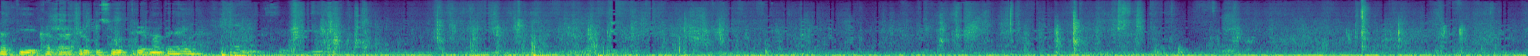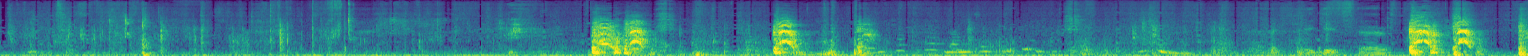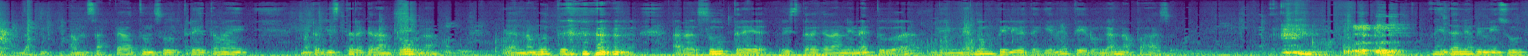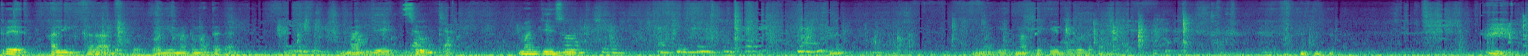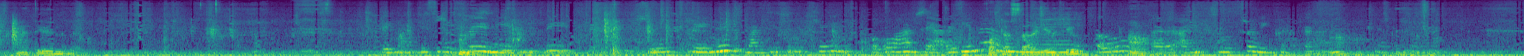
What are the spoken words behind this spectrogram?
අපි ගිය සතියේ කතා කරපු සූත්‍රය මතකයිද? ඒකේ පැවතුම් සූත්‍රයේ තමයි මට විස්තර කරන්න ඕන. නමුත් අර සූත්‍රය විස්තර කරන්නේ නැතුව මේ මෙදුම් පිළිවෙත කියන තේරුම් ගන්න අපහසුයි. මේ හිතන්නේ අපි මේ සූත්‍රය කලින් කරාද වගේ මට මතකයි. මජ්ජේ සූත්‍ර. මජ්ජේ සූත්‍ර. මගේ මතකයේ දුර්වල තමයි. නැති වෙන්න බෑ. ඒ මධ්‍ය සූත්‍රයේ මේ මේ සූත්‍රයේ මධ්‍ය සූත්‍රයේ ඔබ වහන්සේ අරගෙන කොටස් අරගෙන කිව්ව?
